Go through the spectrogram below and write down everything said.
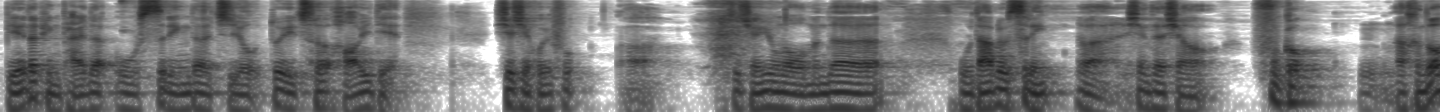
别的品牌的五四零的机油对车好一点？谢谢回复啊！之前用了我们的五 W 四零，对吧？现在想复购，嗯啊，很多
